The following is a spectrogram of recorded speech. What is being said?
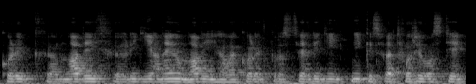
kolik mladých lidí, a nejenom mladých, ale kolik prostě lidí díky své tvořivosti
